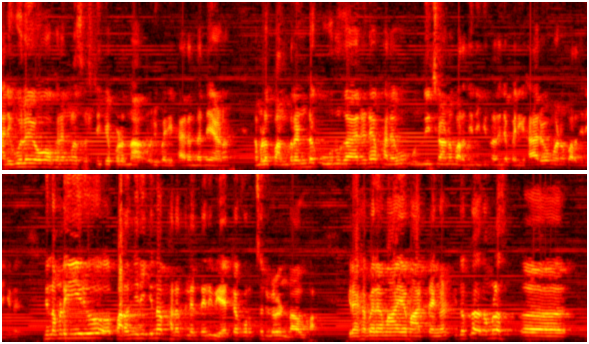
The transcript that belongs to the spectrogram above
അനുകൂല യോഗഫലങ്ങൾ സൃഷ്ടിക്കപ്പെടുന്ന ഒരു പരിഹാരം തന്നെയാണ്. നമ്മൾ പന്ത്രണ്ട് കൂറുകാരുടെ ഫലവും ഒന്നിച്ചാണ് പറഞ്ഞിരിക്കുന്നത്. അതിന്റെ പരിഹാരവുമാണ് പറഞ്ഞിരിക്കുന്നത്. ഇനി നമ്മൾ ഈ ഒരു പറഞ്ഞിരിക്കുന്ന ഫലത്തിൽ എന്തെങ്കിലും ഏറ്റക്കുറച്ചിലുകൾ ഉണ്ടാവുക ഗ്രഹപരമായ മാറ്റങ്ങൾ ഇതൊക്കെ നമ്മൾ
